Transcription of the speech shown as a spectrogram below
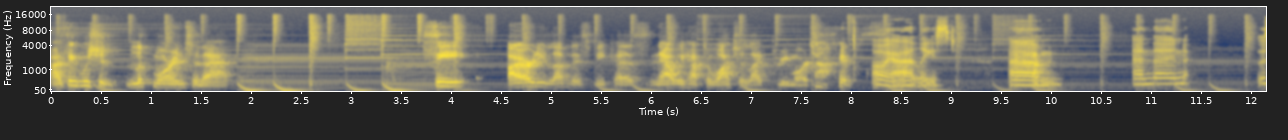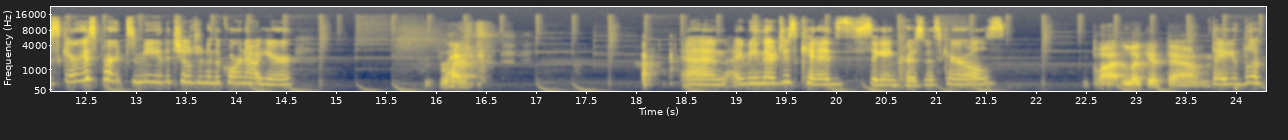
I think we should look more into that. See, I already love this because now we have to watch it like three more times. Oh yeah, at least. Um, and then the scariest part to me, the children in the corn out here, Right. And I mean they're just kids singing Christmas carols. But look at them. They look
